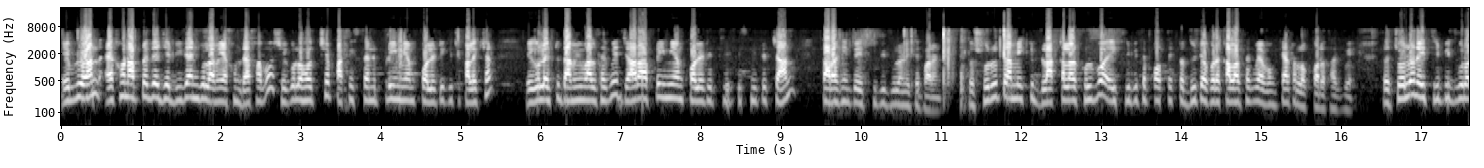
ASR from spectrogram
এভরিওয়ান এখন আপনাদের যে ডিজাইনগুলো আমি এখন দেখাবো, সেগুলো হচ্ছে পাকিস্তানি প্রিমিয়াম কোয়ালিটি কিছু কালেকশন। এগুলো একটু দামি মাল থাকবে। যারা প্রিমিয়াম কোয়ালিটির থ্রি পিস নিতে চান, তারা কিন্তু এই থ্রি পিসগুলো নিতে পারেন। তো শুরুতে আমি একটি ব্ল্যাক কালার খুলবো। এই থ্রি পিসের প্রত্যেকটা দুইটা করে কালার থাকবে এবং ক্যাটালগ করা থাকবে। তো চলুন এই থ্রি পিসগুলো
